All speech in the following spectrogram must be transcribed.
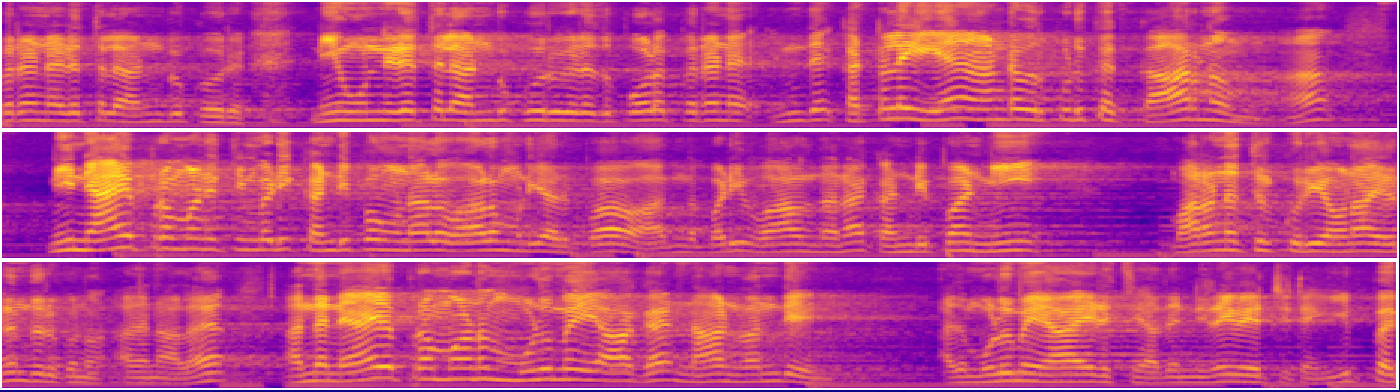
பிறனிடத்தில் அன்பு கூறு. நீ உன்னிடத்தில் அன்பு கூறுகிறது போல பிறனை இந்த கட்டளை ஏன் ஆண்டவர் கொடுக்க காரணம்னா நீ நியாயப்பிரமாணத்தின்படி கண்டிப்பாக உன்னால் வாழ முடியாதுப்பா. அந்தபடி வாழ்ந்தனா கண்டிப்பாக நீ மரணத்திற்குரியவனாக இருந்திருக்கணும். அதனால் அந்த நியாயப்பிரமாணம் முழுமையாக நான் வந்தேன். அது முழுமையாயிடுச்சு. அதை நிறைவேற்றிட்டேன். இப்போ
